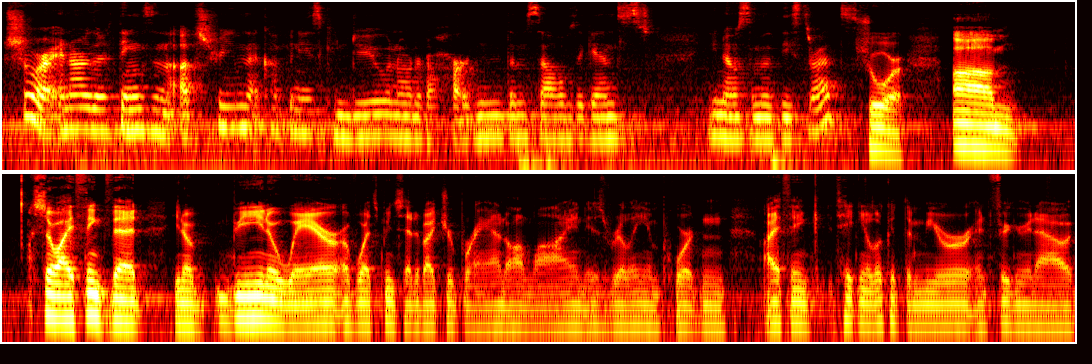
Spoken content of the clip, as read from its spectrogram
Sure. And are there things in the upstream that companies can do in order to harden themselves against, you know, some of these threats? Sure. Um, so I think that you know being aware of what's being said about your brand online is really important. I think taking a look at the mirror and figuring out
